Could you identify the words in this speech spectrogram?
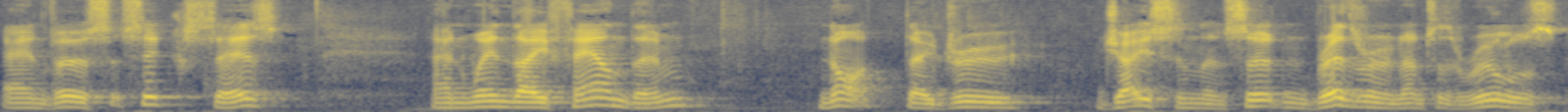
and verse 6 says, and when they found them not, they drew Jason and certain brethren unto the rulers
